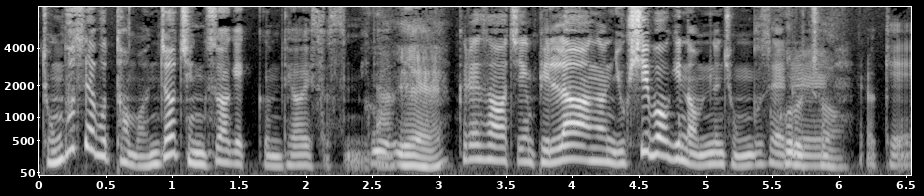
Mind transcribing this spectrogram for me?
종부세부터 먼저 징수하게끔 되어 있었습니다. 그, 예. 그래서 지금 빌라왕은 60억이 넘는 종부세를 그렇죠. 이렇게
